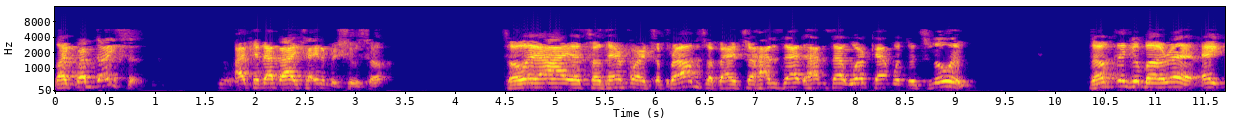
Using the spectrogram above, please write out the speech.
like Rabbi Dyson. I cannot buy Tatum Meshusa. So I, so therefore it's a problem. So, so how does that, how does that work out with the Tznuim? Something about. Eight,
